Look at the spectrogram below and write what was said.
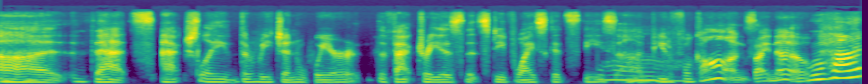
Mm-hmm. Uh, that's actually the region where the factory is that Steve Weiss gets these uh, beautiful gongs. I know. Wuhan?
